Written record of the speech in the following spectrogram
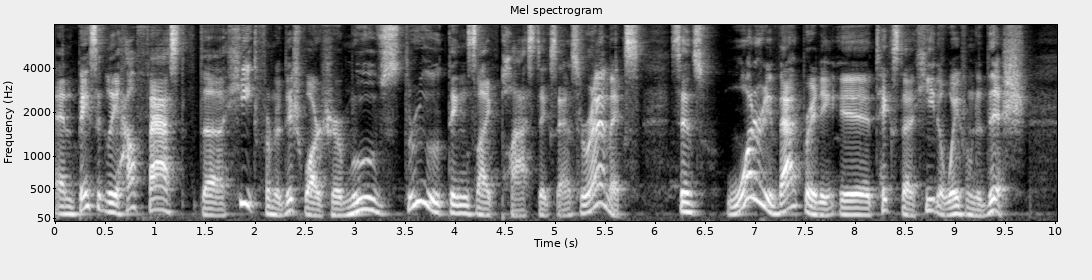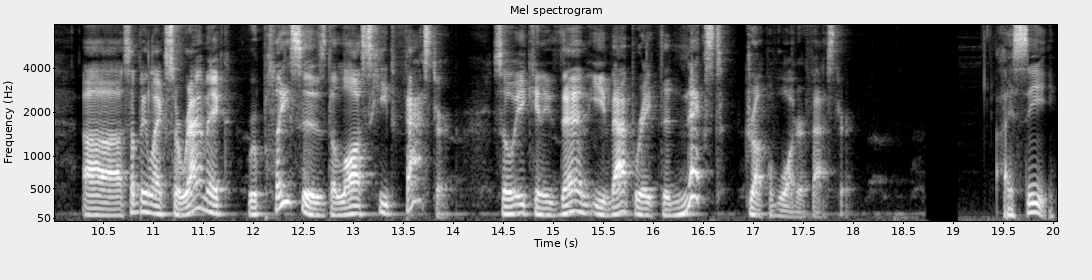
and basically how fast the heat from the dishwasher moves through things like plastics and ceramics. Since water evaporating, it takes the heat away from the dish. Uh, something like ceramic replaces the lost heat faster, so it can then evaporate the next drop of water faster. I see.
